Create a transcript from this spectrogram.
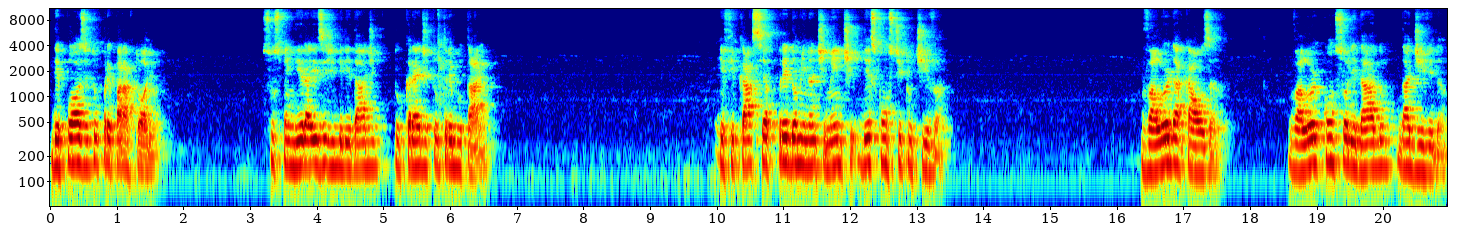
Depósito preparatório: suspender a exigibilidade do crédito tributário. Eficácia predominantemente desconstitutiva. Valor da causa. Valor consolidado da dívida.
